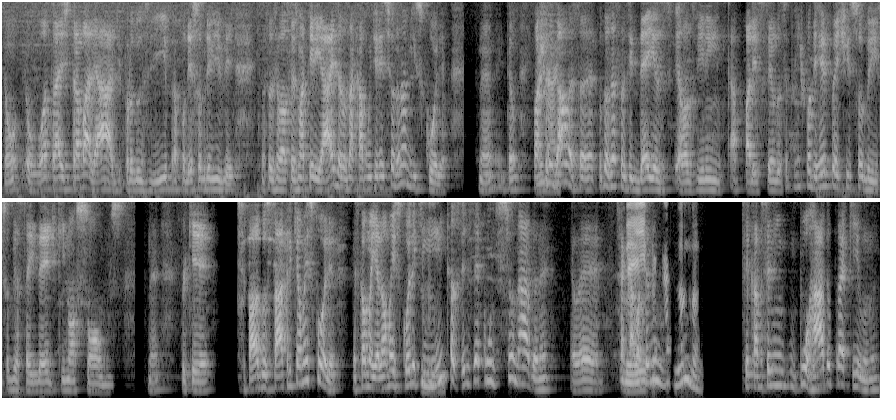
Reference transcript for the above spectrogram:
Então eu vou atrás de trabalhar, de produzir para poder sobreviver. Então, essas relações materiais, elas acabam direcionando a minha escolha. Né? Então, eu acho Verdade. legal essa, todas essas ideias elas virem aparecendo assim, para a gente poder refletir sobre, sobre essa ideia de que nós somos. Né? Porque se fala do Sartre que é uma escolha, mas calma aí, ela é uma escolha que uhum. muitas vezes é condicionada, né? Ela é, você acaba Bem, sendo, caramba. você acaba sendo empurrado para aquilo, né?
